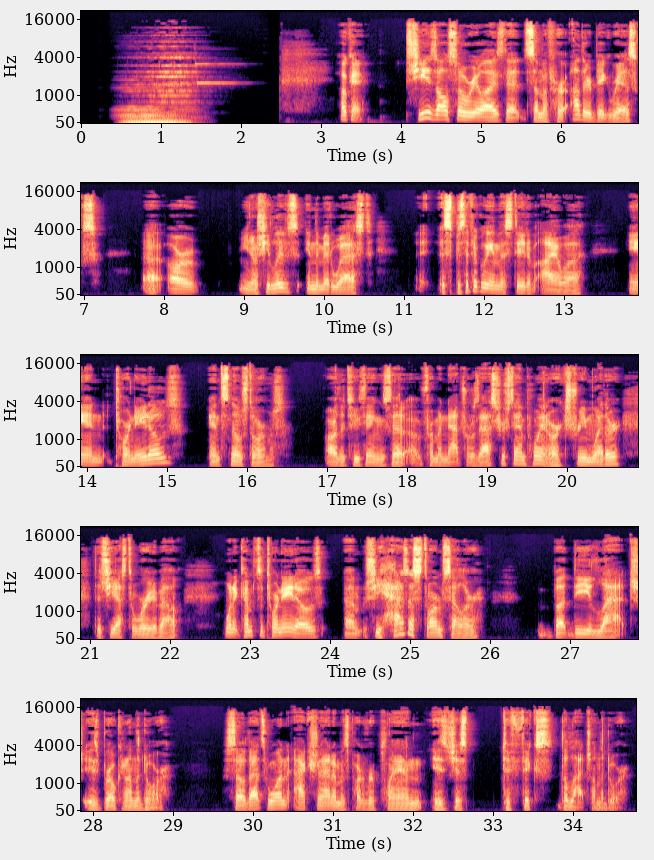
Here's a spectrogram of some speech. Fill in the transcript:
Okay. She has also realized that some of her other big risks uh, are, you know, she lives in the Midwest, specifically in the state of Iowa, and tornadoes and snowstorms are the two things that, uh, from a natural disaster standpoint or extreme weather, that she has to worry about. When it comes to tornadoes, um, she has a storm cellar, but the latch is broken on the door. So that's one action item as part of her plan is just to fix the latch on the door.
